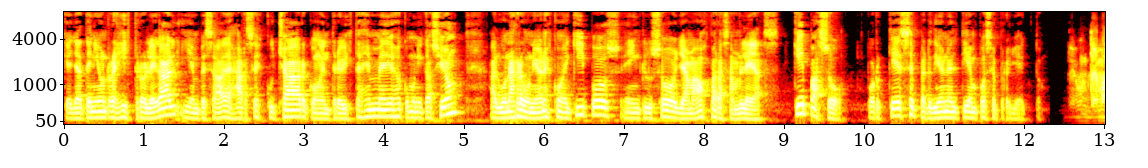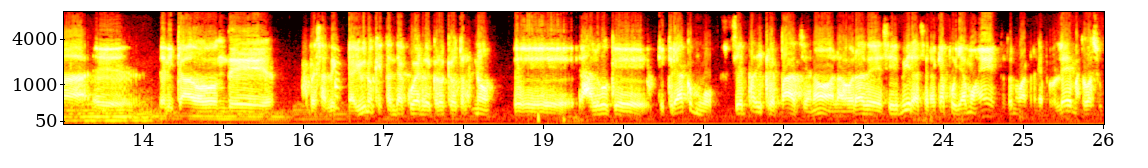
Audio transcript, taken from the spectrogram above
que ya tenía un registro legal y empezaba a dejarse escuchar con entrevistas en medios de comunicación, algunas reuniones con equipos e incluso llamados para asambleas. ¿Qué pasó? ¿Por qué se perdió en el tiempo ese proyecto? Es un tema eh, delicado donde, a pesar de que hay unos que están de acuerdo y creo que otros no, eh, es algo que, que, crea como cierta discrepancia, ¿no? A la hora de decir, mira, ¿será que apoyamos esto? Esto no va a traer problemas, esto va a ser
